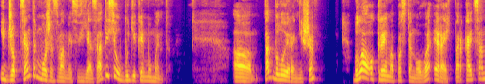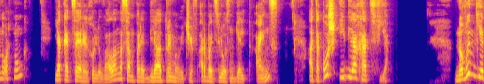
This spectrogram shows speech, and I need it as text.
і джоб-центр може з вами зв'язатися у будь-який момент. А, так було і раніше. Була окрема постанова Erreichbarkeitsanordnung, яка це регулювала насамперед для отримувачів Arbeitslosengeld 1, а також і для Hartz IV. Новим є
